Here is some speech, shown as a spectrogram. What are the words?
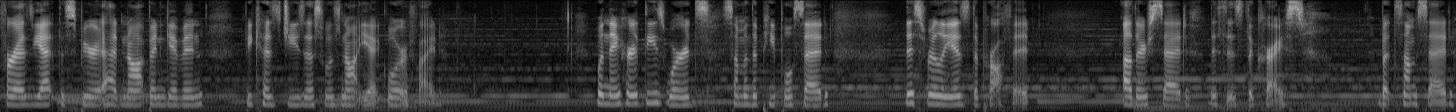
for as yet the Spirit had not been given because Jesus was not yet glorified. When they heard these words, some of the people said, This really is the prophet. Others said, This is the Christ. But some said,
